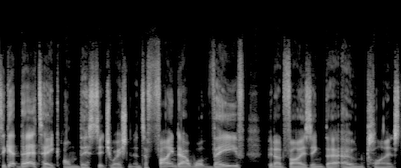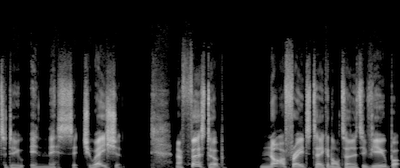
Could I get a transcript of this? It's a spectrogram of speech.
to get their take on this situation and to find out what they've been advising their own clients to do in this situation. Now, first up, not afraid to take an alternative view, but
